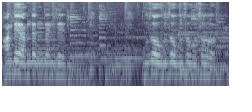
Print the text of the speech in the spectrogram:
안돼 안돼 안돼 안돼 무서워 무서워 무서워 무서워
